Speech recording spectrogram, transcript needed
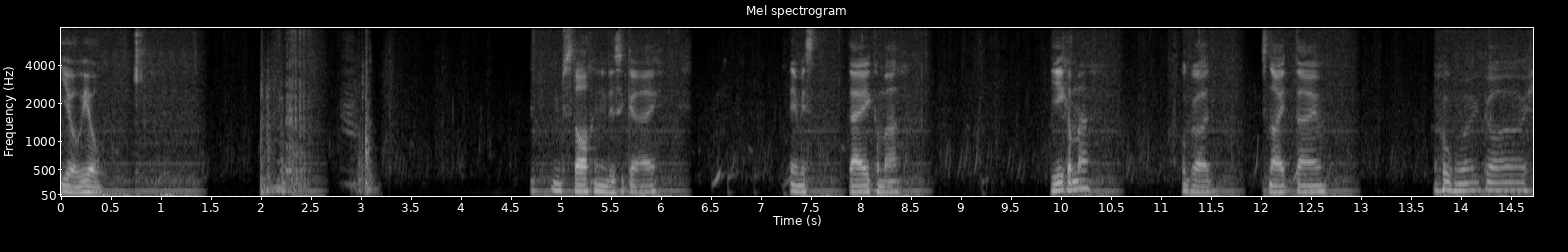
Yo, yo. I'm stalking this guy. name is Daikama. Yikama? Oh god, it's nighttime. Oh my gosh.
